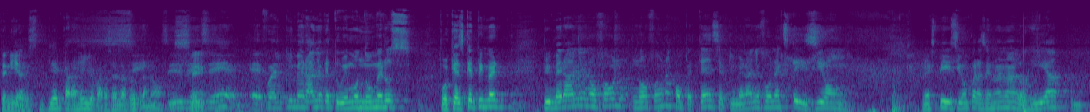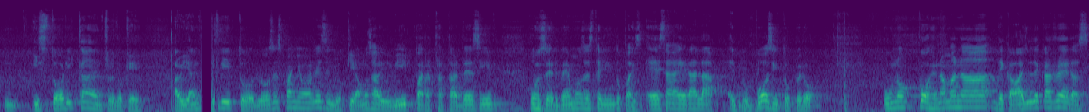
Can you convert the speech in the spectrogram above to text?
Tenía. Es bien carajillo para hacer la Sí, ruta, ¿no? Sí, sí, Sí. sí. Eh, fue el primer año que tuvimos números, porque es que el primer, primer año no fue, un- no fue una competencia, el primer año fue una expedición. Una expedición para hacer una analogía mm, histórica dentro de lo que habían escrito los españoles y lo que íbamos a vivir para tratar de decir, conservemos este lindo país. Esa era la, el propósito, pero uno coge una manada de caballos de carreras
